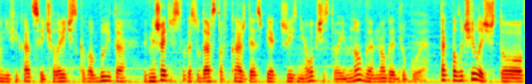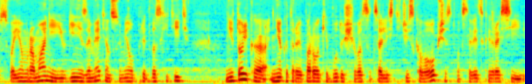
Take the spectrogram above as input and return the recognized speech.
унификации человеческого быта, вмешательство государства в каждый аспект жизни общества и многое-многое другое. Так получилось, что в своем романе Евгений Замятин сумел предвосхитить не только некоторые пороки будущего социалистического общества в Советской России,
